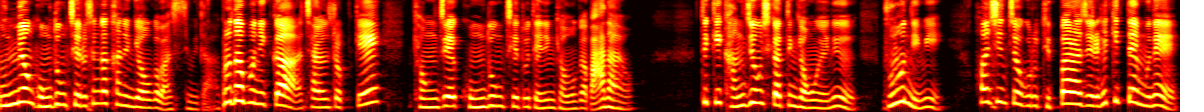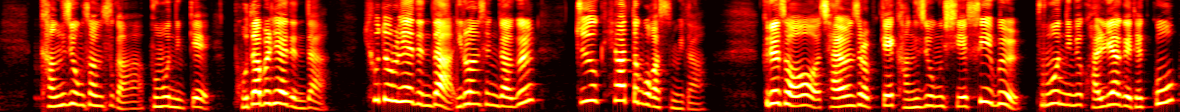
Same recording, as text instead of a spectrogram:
운명 공동체로 생각하는 경우가 많습니다. 그러다 보니까 자연스럽게 경제 공동체도 되는 경우가 많아요. 특히 강지용 씨 같은 경우에는 부모님이 헌신적으로 뒷바라지를 했기 때문에 강지용 선수가 부모님께 보답을 해야 된다, 효도를 해야 된다, 이런 생각을 쭉 해왔던 것 같습니다. 그래서 자연스럽게 강지용 씨의 수입을 부모님이 관리하게 됐고,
